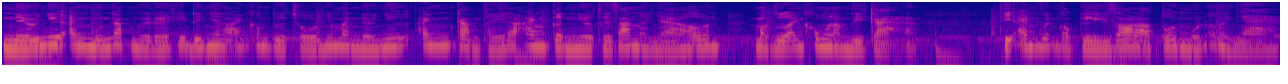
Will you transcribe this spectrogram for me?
Nếu như anh muốn gặp người đấy thì đương nhiên là anh không từ chối nhưng mà nếu như anh cảm thấy là anh cần nhiều thời gian ở nhà hơn mặc dù anh không làm gì cả thì anh vẫn có cái lý do là tôi muốn ở nhà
